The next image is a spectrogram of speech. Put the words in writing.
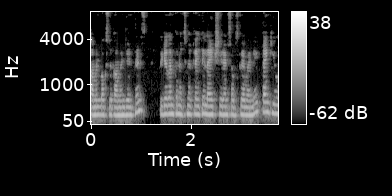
కామెంట్ బాక్స్లో కామెంట్ చేయండి ఫ్రెండ్స్. వీడియో కనుక నచ్చినట్లయితే లైక్ షేర్ అండ్ సబ్స్క్రైబ్ అండి. Thank you.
